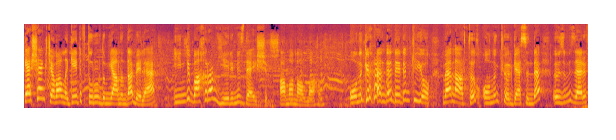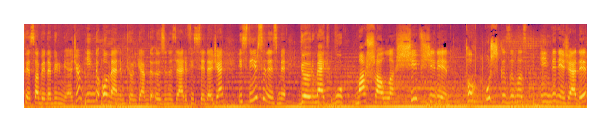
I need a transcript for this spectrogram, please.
qəşəngcə valla gedib dururdum yanında belə. İndi baxıram yerimiz dəyişib. Aman Allahım. Onu görəndə dedim ki, yox, mən artıq onun kölgəsində özümü zərif hesab edə bilməyəcəm. İndi o mənim kölgəmdə özünü zərif hiss edəcək. İstəyirsinizmi görmək bu maşallah şip-şirin, topbuş qızımız indi necədir?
